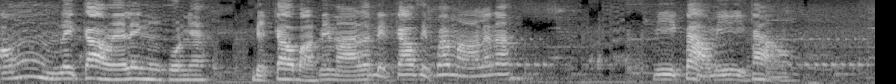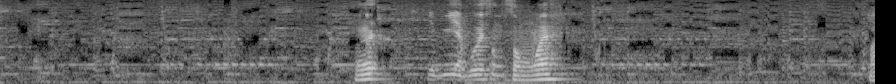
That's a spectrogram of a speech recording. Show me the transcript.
อ้อมเลขเก้าไงเลขมงคลไงเบ็ดเก้าบาทไม่มาแล้วเบ็ดเก้าสิบก็มาแล้วนะ มีอีกเปล่ามีอีกเปล่าเฮ้ยเงียบๆเว้ยส่งๆเว้ยไป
